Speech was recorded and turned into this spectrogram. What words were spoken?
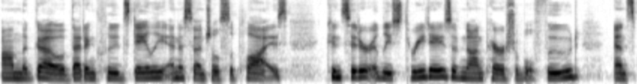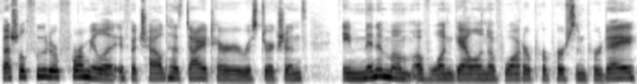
on the go that includes daily and essential supplies. Consider at least three days of non perishable food and special food or formula if a child has dietary restrictions, a minimum of one gallon of water per person per day,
